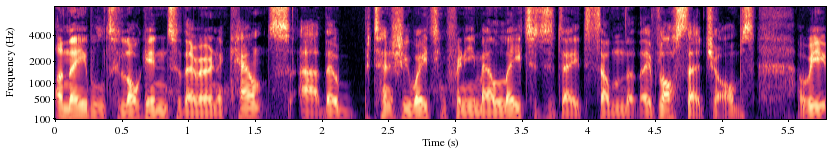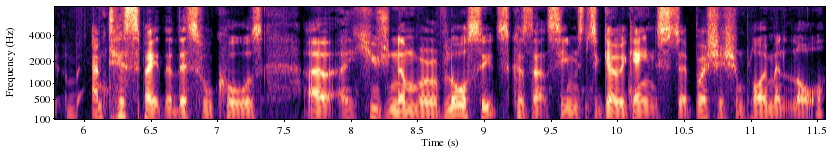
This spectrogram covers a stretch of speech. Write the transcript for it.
unable to log into their own accounts. Uh, they're potentially waiting for an email later today to tell them that they've lost their jobs. We anticipate that this will cause uh, a huge number of lawsuits because that seems to go against uh, British employment law.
